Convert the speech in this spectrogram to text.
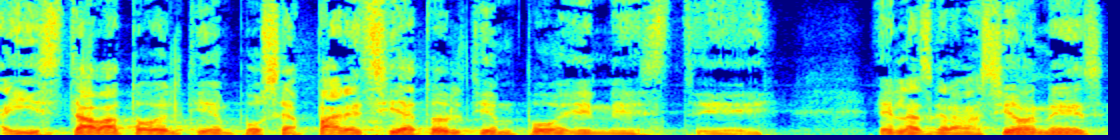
ahí estaba todo el tiempo, se aparecía todo el tiempo en este en las grabaciones.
